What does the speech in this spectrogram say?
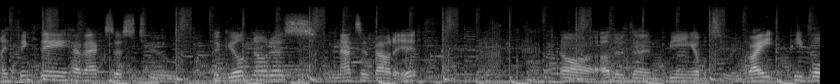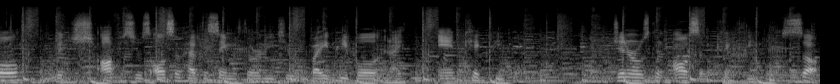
I think they have access to the guild notice, and that's about it. Uh, other than being able to invite people, which officers also have the same authority to invite people and I and kick people. Generals can also kick people, so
